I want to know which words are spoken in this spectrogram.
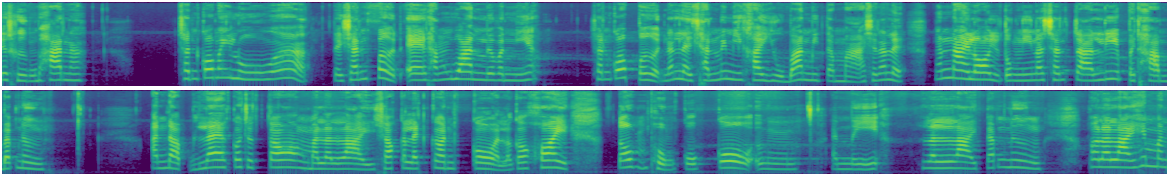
จะถึงพันนะ ฉันก็ไม่รู้ว่า แต่ฉันเปิดแอร์ทั้งวันเลยวันนี้ ฉันก็เปิดนั่นแหละ ฉันไม่มีใครอยู่บ้านมีแต่หมาฉันนั่นแหละ งั้นนายรออยู่ตรงนี้นะ ฉันจะรีบไปทำแป๊บหนึ่ง อันดับแรกก็จะต้องมาละลายช็อกโกแลตก่อนก่อน แล้วก็ค่อยต้มผงโกโก้อืมอันนี้ละลายแป๊บหนึ่ง พอละลายให้มัน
